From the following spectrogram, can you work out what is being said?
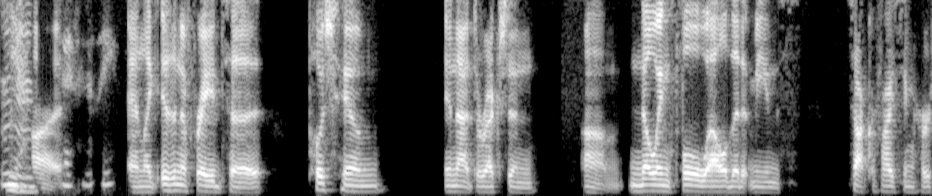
Mhm. uh, Definitely. and like isn't afraid to push him in that direction, um, knowing full well that it means sacrificing her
